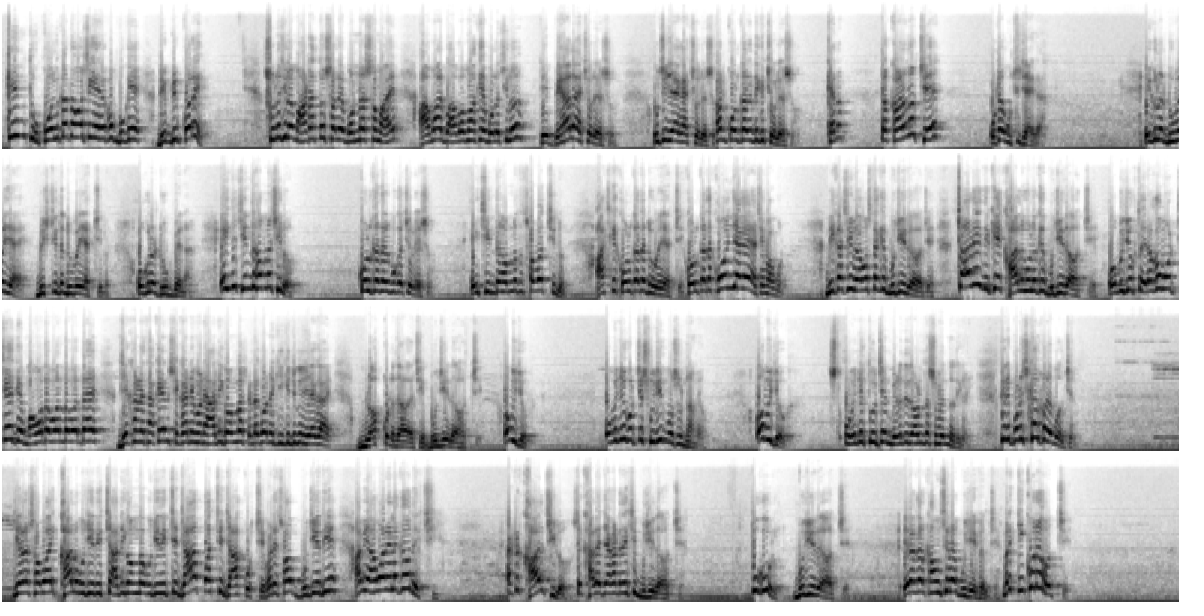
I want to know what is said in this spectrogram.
কিন্তু কলকাতাবাসী এরকম বুকে ঢিপ ঢিপ করে? শুনেছিলাম আটাত্তর সালে বন্যার সময় আমার বাবা মাকে বলেছিল যে, বেহালায় চলে এসো, উঁচু জায়গায় চলে এসো, কারণ কলকাতার দিকে চলে এসো। কেন? তার কারণ হচ্ছে, ওটা উঁচু জায়গা। এগুলো ডুবে যায়, বৃষ্টিতে ডুবে যাচ্ছিল, ওগুলো ডুববে না। এই তো চিন্তা ভাবনা ছিল, কলকাতার বুকে চলে এসো। এই চিন্তা ভাবনা তো সবার ছিল। আজকে কলকাতা ডুবে যাচ্ছে। কলকাতা কোন জায়গায় আছে, ভাবুন? নিকাশি ব্যবস্থাকে বুঝিয়ে দেওয়া হচ্ছে। চারিদিকে খালগুলোকে বুঝিয়ে দেওয়া হচ্ছে। অভিযোগ তো এরকম হচ্ছে যে মমতা বন্দ্যোপাধ্যায় যেখানে থাকেন, সেখানে মানে আদিগঙ্গা সেটাকে নাকি কিছু কিছু জায়গায় ব্লক করে দেওয়া হয়েছে, বুঝিয়ে দেওয়া হচ্ছে। অভিযোগ। অভিযোগ হচ্ছে সুজিত বসুর নামেও। অভিযোগ। অভিযোগ তুলছেন বিরোধী দলনেতা শুভেন্দু অধিকারী। তিনি পরিষ্কার করে বলছেন, যারা সবাই খাল বুঝিয়ে দিচ্ছে, আদিগঙ্গা বুঝিয়ে দিচ্ছে, যা পাচ্ছে যা করছে মানে সব বুঝিয়ে দিয়ে আমি আমার এলাকাও দেখছি। একটা খাল ছিল, সে খালের জায়গাটা দেখছি বুঝিয়ে দেওয়া হচ্ছে। পুকুর বুঝিয়ে দেওয়া হচ্ছে। এলাকার কাউন্সিলর বুঝিয়ে ফেলছে। মানে কি করে হচ্ছে?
